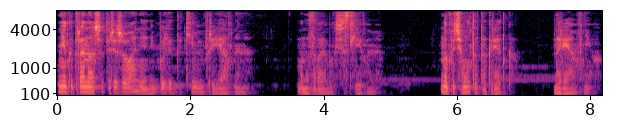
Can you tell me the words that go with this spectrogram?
Некоторые наши переживания, они были такими приятными. Мы называем их счастливыми. Но почему-то так редко ныряем в них.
